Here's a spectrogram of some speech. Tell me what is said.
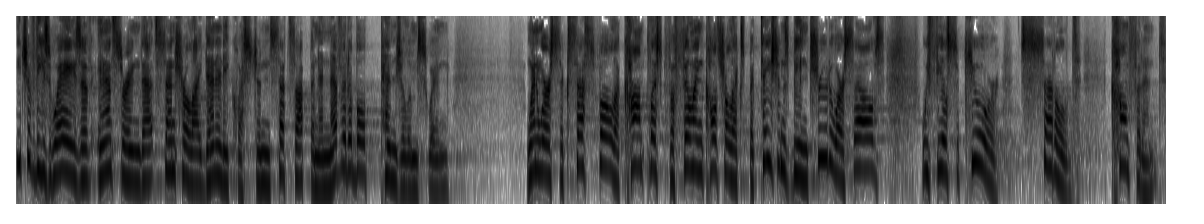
Each of these ways of answering that central identity question sets up an inevitable pendulum swing. When we're successful, accomplished, fulfilling cultural expectations, being true to ourselves, we feel secure, settled, confident.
